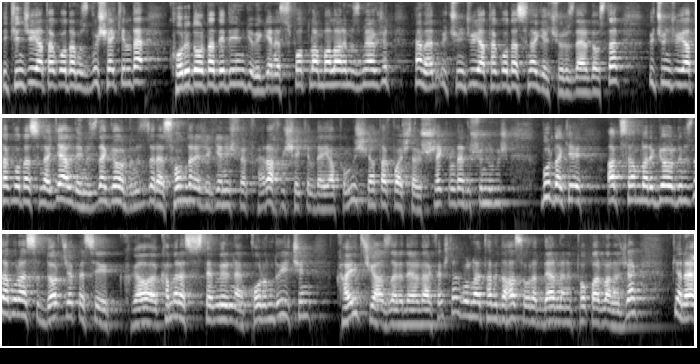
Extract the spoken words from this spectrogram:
İkinci yatak odamız bu şekilde. Koridorda dediğim gibi gene spot lambalarımız mevcut. Hemen üçüncü yatak odasına geçiyoruz değerli dostlar. Üçüncü yatak odasına geldiğimizde gördüğünüz üzere son derece geniş ve ferah bir şekilde yapılmış. Yatak başları şu şekilde düşünülmüş. Buradaki aksamları gördüğünüzde burası dört cephesi ka- kamera sistemlerinden korunduğu için kayıt cihazları değerli arkadaşlar. Bunlar tabii daha sonra derlenip toparlanacak. Gene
